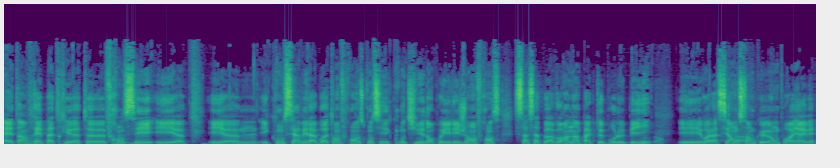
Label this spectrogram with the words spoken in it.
être un vrai patriote français et et, et, conserver la boîte en France, continuer d'employer les gens en France, ça, ça peut avoir un impact pour le pays. Et voilà, c'est ensemble qu'on pourra y arriver.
